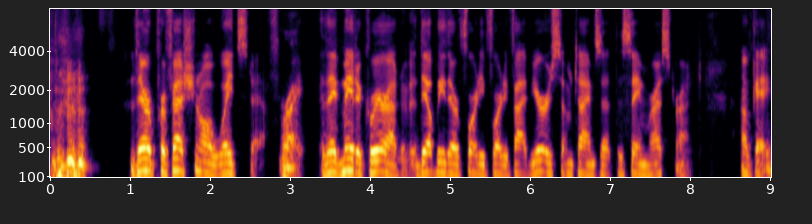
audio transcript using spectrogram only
They're professional wait staff. right. They've made a career out of it. They'll be there 40, 45 years sometimes at the same restaurant. Okay.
